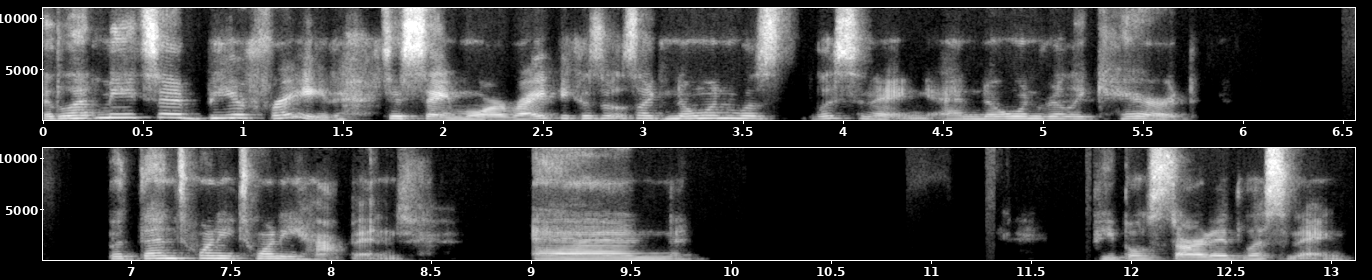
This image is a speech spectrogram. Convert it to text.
it led me to be afraid to say more right? Because it was like no one was listening and no one really cared. But then 2020 happened and people started listening.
